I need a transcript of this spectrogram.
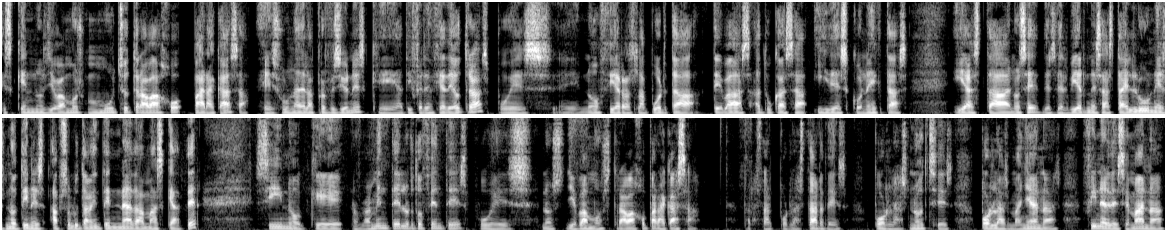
es que nos llevamos mucho trabajo para casa. Es una de las profesiones que, a diferencia de otras, pues eh, no cierras la puerta, te vas a tu casa y desconectas y hasta, no sé, desde el viernes hasta el lunes no tienes absolutamente nada más que hacer, sino que normalmente los docentes pues nos llevamos trabajo para casa, para estar por las tardes, por las noches, por las mañanas, fines de semana,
